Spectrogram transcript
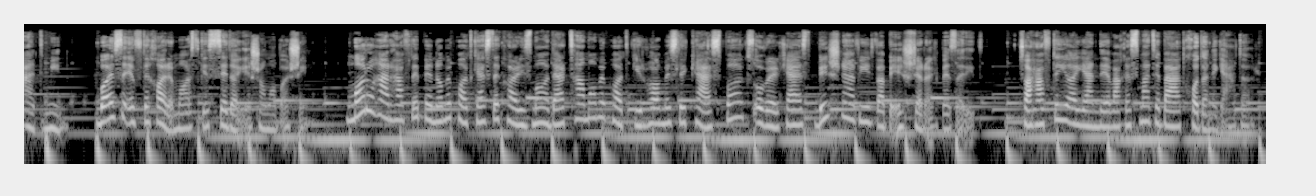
admin باعث افتخار ماست که صدای شما باشیم. ما رو هر هفته به نام پادکست کاریزما در تمام پادگیرها مثل کست باکس، اوورکست بشنوید و به اشتراک بذارید. تا هفته آینده و قسمت بعد خدا نگهدار.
